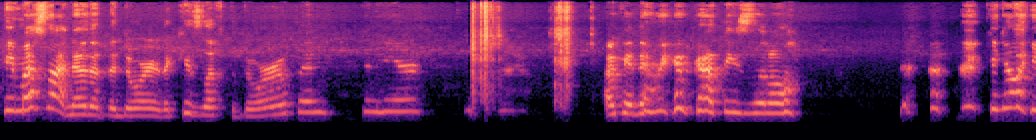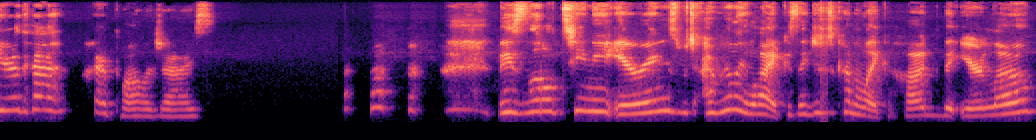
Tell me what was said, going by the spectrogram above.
He must not know that the door, the kids left the door open in here. Okay, then we've got these little, can y'all hear that? I apologize. these little teeny earrings, which I really like because they just kind of like hug the earlobe.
